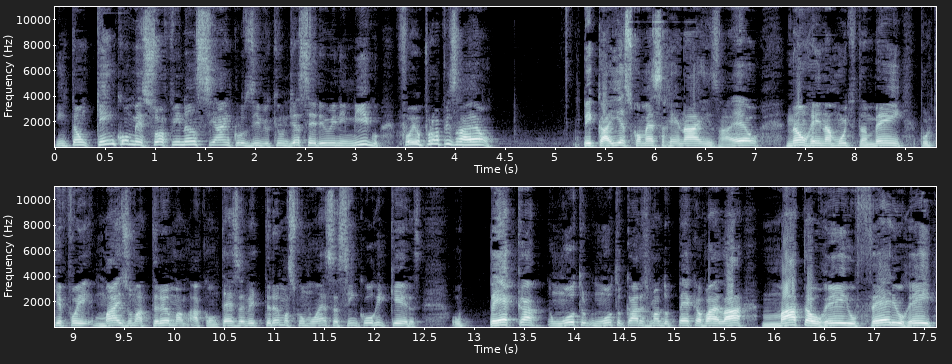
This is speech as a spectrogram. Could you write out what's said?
Então, quem começou a financiar, inclusive, o que um dia seria o inimigo, foi o próprio Israel. Pecaías começa a reinar em Israel, não reina muito também, porque foi mais uma trama, acontece, vai ver tramas como essa, assim, corriqueiras. O Peca, um outro, um outro cara chamado Peca vai lá, mata o rei, o fere o rei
